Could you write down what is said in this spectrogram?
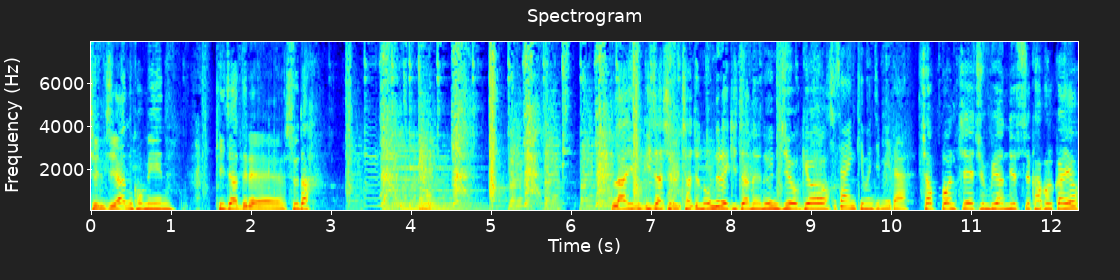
진지한 고민 기자들의 수다 라이브 기자실을 찾은 오늘의 기자는 은지옥이요 시사인 김은지입니다 첫 번째 준비한 뉴스 가볼까요?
